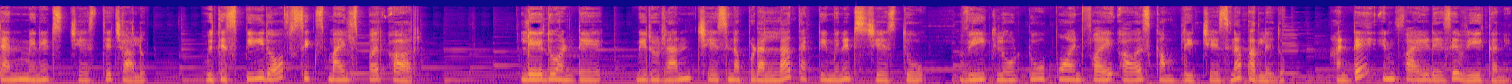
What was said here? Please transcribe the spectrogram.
టెన్ మినిట్స్ చేస్తే చాలు. With a speed of six miles per hour. లేదు అంటే మీరు రన్ చేసినప్పుడల్లా థర్టీ మినిట్స్ చేస్తూ వీక్లో two point five hours complete చేసినా పర్లేదు. అంటే in five days a week అని.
